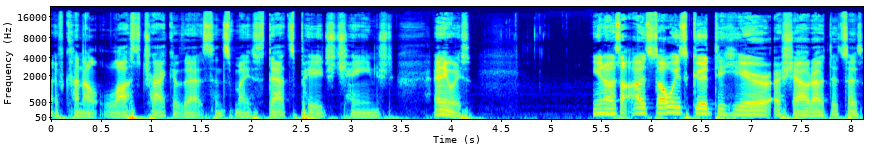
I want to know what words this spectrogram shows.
I've kind of lost track of that since my stats page changed. Anyways, you know, it's, it's always good to hear a shout out that says,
